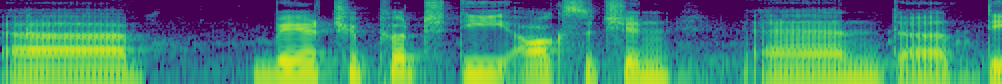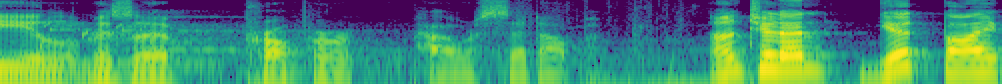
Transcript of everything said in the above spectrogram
uh, where to put the oxygen and uh, deal with a proper power setup. Until then, goodbye.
